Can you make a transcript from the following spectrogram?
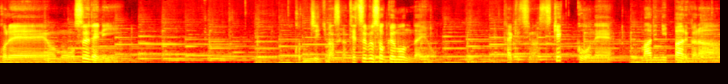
これはもうすでに、こっち行きますか。鉄不足問題を解決します。結構ね、周りにいっぱいあるから、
